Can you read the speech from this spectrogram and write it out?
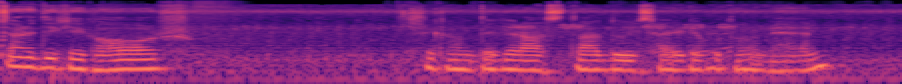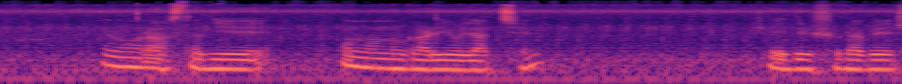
চারিদিকে ঘর। সেখান থেকে রাস্তা দুই সাইডে প্রথমে ভ্যান এবং রাস্তা দিয়ে অন্য অন্য গাড়িও যাচ্ছে। সেই দৃশ্যটা বেশ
